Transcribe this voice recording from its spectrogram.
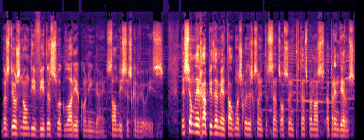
Mas Deus não divide a sua glória com ninguém. O salmista escreveu isso. Deixa-me ler rapidamente algumas coisas que são interessantes ou são importantes para nós aprendermos.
